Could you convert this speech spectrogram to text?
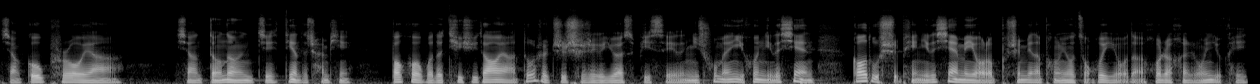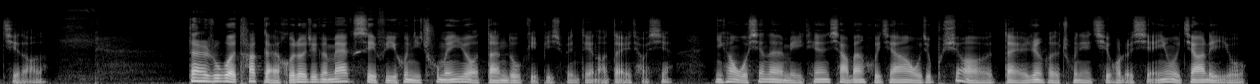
像 GoPro 呀，像等等这些电子产品，包括我的剃须刀呀，都是支持这个 USB-C 的。你出门以后，你的线高度适配，你的线没有了，身边的朋友总会有的，或者很容易就可以接到的。但是如果它改回了这个 MagSafe 以后，你出门又要单独给笔记本电脑带一条线。你看，我现在每天下班回家，我就不需要带任何的充电器或者线，因为我家里有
